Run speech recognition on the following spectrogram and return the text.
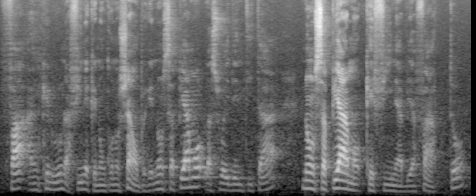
fa anche lui una fine che non conosciamo perché non sappiamo la sua identità, non sappiamo che fine abbia fatto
